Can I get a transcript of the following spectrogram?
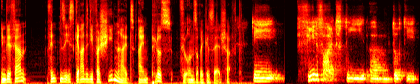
Inwiefern finden Sie, ist gerade die Verschiedenheit ein Plus für unsere Gesellschaft? Die Vielfalt, die ähm, durch die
